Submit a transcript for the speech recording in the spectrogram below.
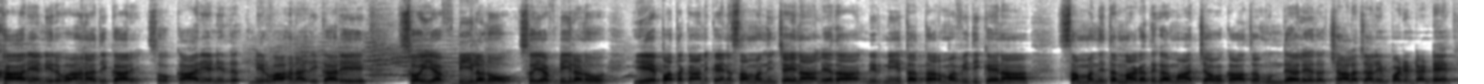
కార్యనిర్వహణ అధికారి సో కార్య నిర్వహణ అధికారి సో ఎఫ్డీలను సో ఎఫ్డీలను ఏ పథకానికైనా సంబంధించైనా లేదా నిర్ణీత ధర్మ విధికైనా సంబంధిత నగదుగా మార్చే అవకాశం ఉందా లేదా? చాలా చాలా ఇంపార్టెంట్. అంటే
